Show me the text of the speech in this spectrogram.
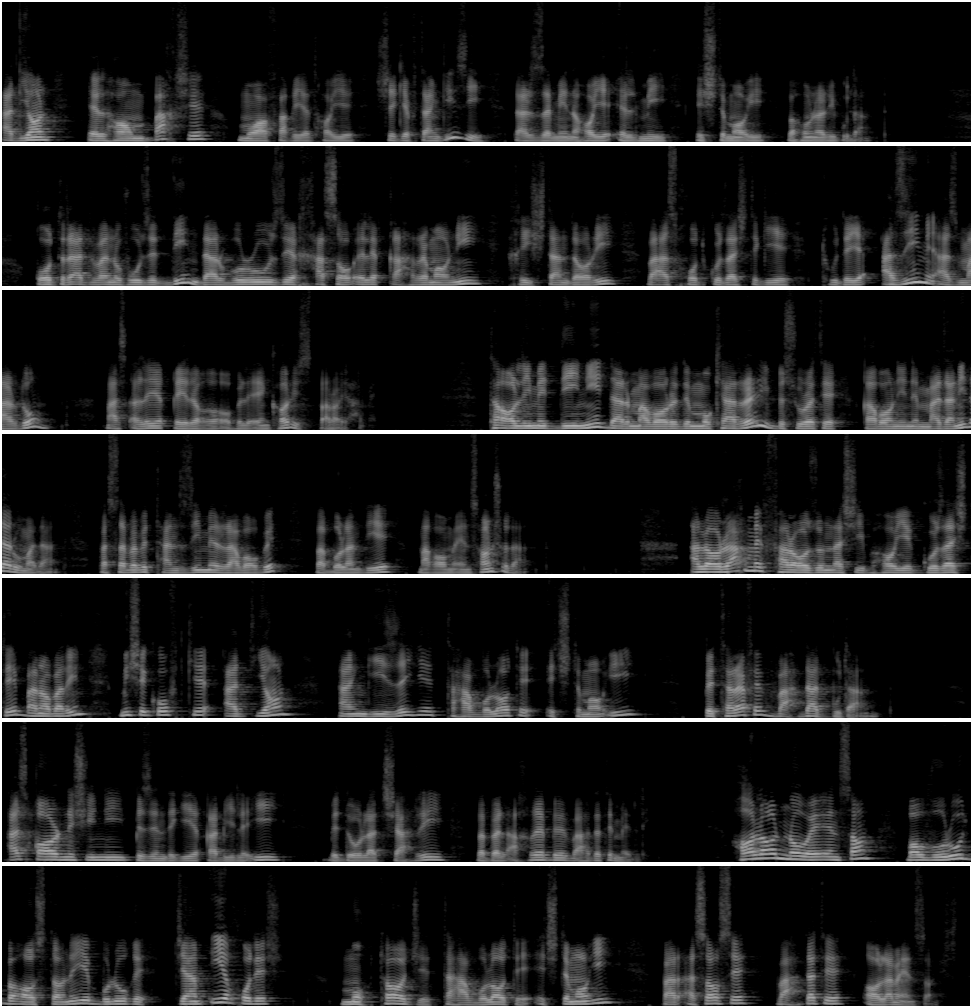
ادیان الهام بخش موفقیت های شگفتانگیزی در زمینه های علمی، اجتماعی و هنری بودند. قدرت و نفوذ دین در بروز خسائل قهرمانی، خیشتنداری و از خودگذشتگی توده عظیمی از مردم مسئله غیرقابل انکاری است برای همه. تعالیم دینی در موارد مکرری به صورت قوانین مدنی در اومدند و سبب تنظیم روابط و بلندی مقام انسان شدند. علا رغم فراز و نشیب های گذشته بنابراین میشه گفت که ادیان انگیزه تحولات اجتماعی به طرف وحدت بودند. از قارنشینی به زندگی قبیله به دولت شهری بالاخره به وحدت ملی. حالا نوع انسان با ورود به آستانه بلوغ جمعی خودش محتاج تحولات اجتماعی بر اساس وحدت عالم انسانی است.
